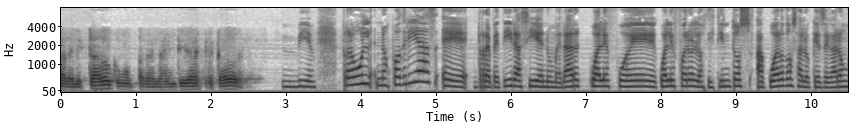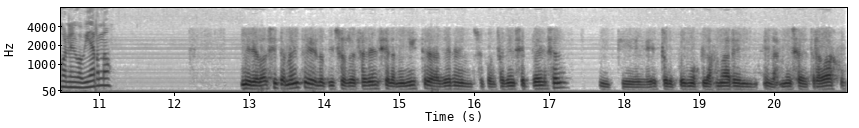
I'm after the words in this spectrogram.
para el Estado como para las entidades prestadoras. Bien. Raúl, ¿nos podrías eh, repetir así, enumerar cuáles, fue, cuáles fueron los distintos acuerdos a los que llegaron con el gobierno? Mire, básicamente lo que hizo referencia la ministra ayer en su conferencia de prensa y que esto lo pudimos plasmar en, las mesas de trabajo.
